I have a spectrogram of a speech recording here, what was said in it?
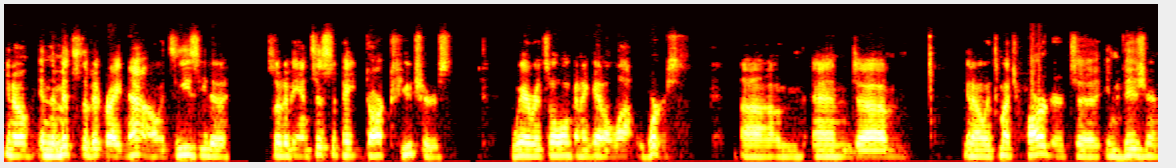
you know in the midst of it right now it's easy to sort of anticipate dark futures where it's all going to get a lot worse. Um, and um, you know it's much harder to envision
